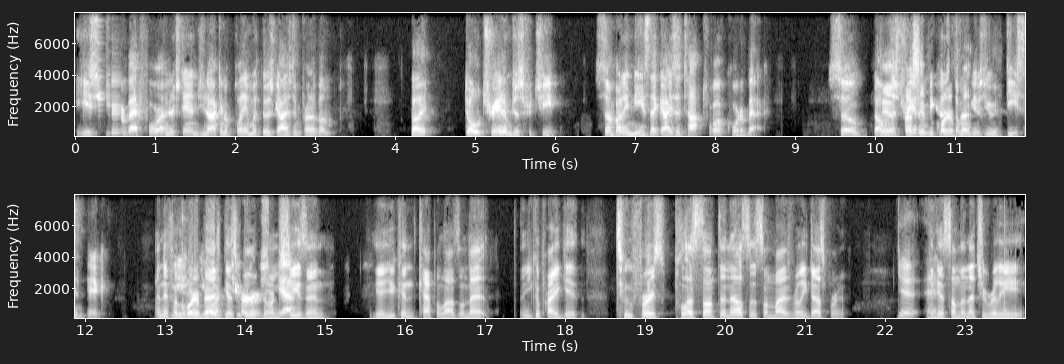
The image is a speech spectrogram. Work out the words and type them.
he's your quarterback four. I understand you're not going to play him with those guys in front of him, but don't trade him just for cheap. Somebody needs that guy. He's a top 12 quarterback. So don't Yeah, just trade especially him because someone gives you a decent pick. And if a you quarterback want gets hurt first, during the yeah. season, yeah, you can capitalize on that. You could probably get two first plus something else if somebody's really desperate Yeah, to and get something that you really need.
